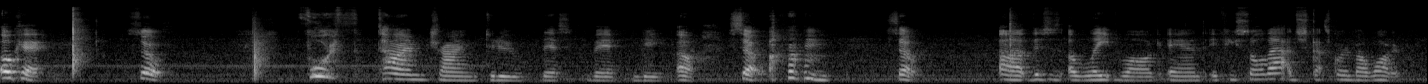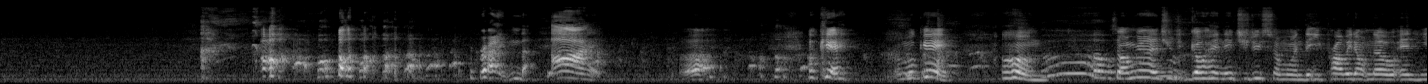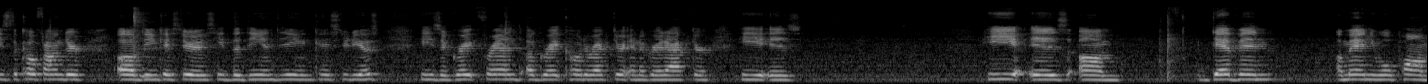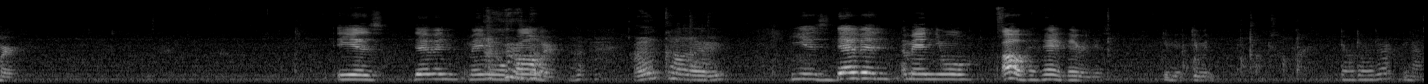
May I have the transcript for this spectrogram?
Okay, so fourth time trying to do this video. Oh, so um, so uh, this is a late vlog, and if you saw that, I just got squirted by water. right in the eye. Okay, I'm okay. Um. So I'm gonna go ahead and introduce someone that you probably don't know, and he's the co-founder of D&K Studios. He's the D&D and Studios. He's a great friend, a great co-director, and a great actor. He is. He is um, Devin Emmanuel Palmer. He is Devin Emmanuel Palmer. Okay. He is Devin Emmanuel. Oh, hey, hey, there he is. Give me, give me. No.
